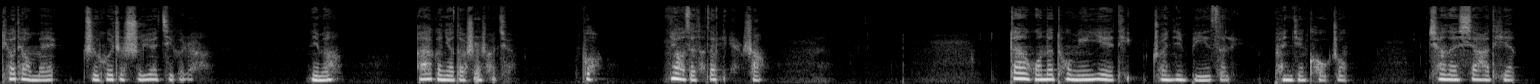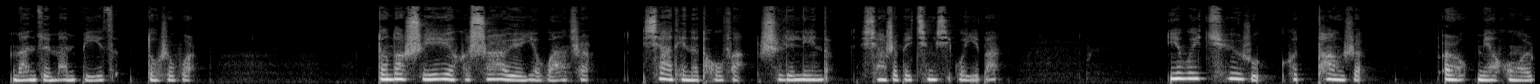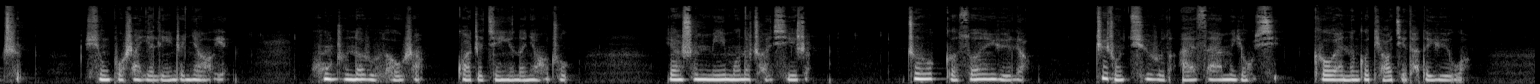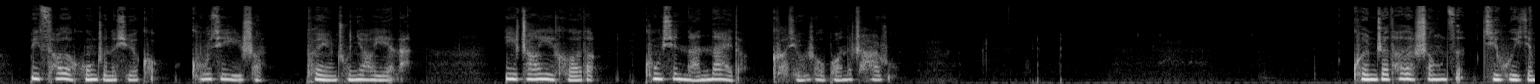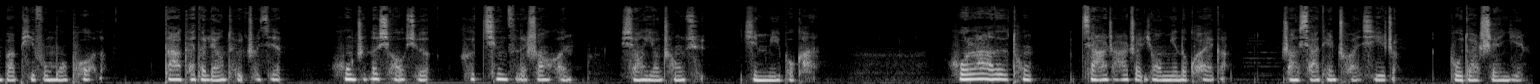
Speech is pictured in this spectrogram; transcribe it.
挑挑眉，指挥着十月几个人：“你们，挨个尿到身上去，不，尿在他的脸上。”淡黄的透明液体钻进鼻子里，喷进口中，呛得夏天满嘴满鼻子都是味儿。等到十一月和十二月也完事儿。夏天的头发湿淋淋的，像是被清洗过一般。因为屈辱和烫热，而面红耳赤，胸脯上也淋着尿液，红肿的乳头上挂着晶莹的尿珠，眼神迷蒙的喘息着。正如葛索恩预料，这种屈辱的 S.M 游戏格外能够调节他的欲望。被操的红肿的血口，咕叽一声，喷涌出尿液来。一张一合的，空虚难耐的渴求肉棒的插入，捆着他的绳子几乎已经把皮肤磨破了。大开的两腿之间，红肿的小穴和青紫的伤痕相映成趣，隐秘不堪。火辣辣的痛夹杂着要命的快感，让夏天喘息着，不断呻吟。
